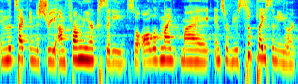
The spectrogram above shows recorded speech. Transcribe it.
in the tech industry. I'm from New York City, so all of my, my interviews took place in New York.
